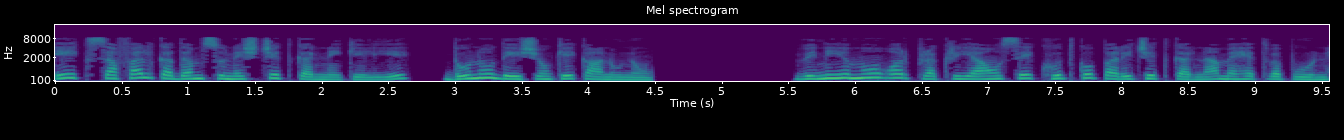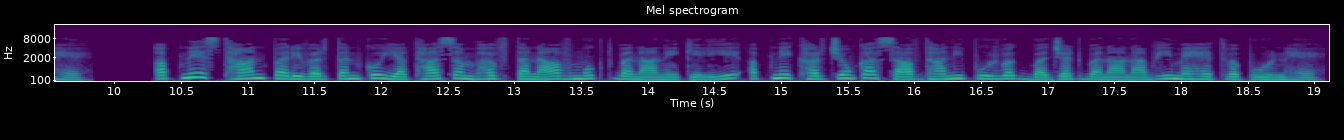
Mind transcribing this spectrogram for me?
एक सफल कदम सुनिश्चित करने के लिए दोनों देशों के कानूनों विनियमों और प्रक्रियाओं से खुद को परिचित करना महत्वपूर्ण है। अपने स्थान परिवर्तन को यथासंभव तनाव मुक्त बनाने के लिए अपने खर्चों का सावधानीपूर्वक बजट बनाना भी महत्वपूर्ण है।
